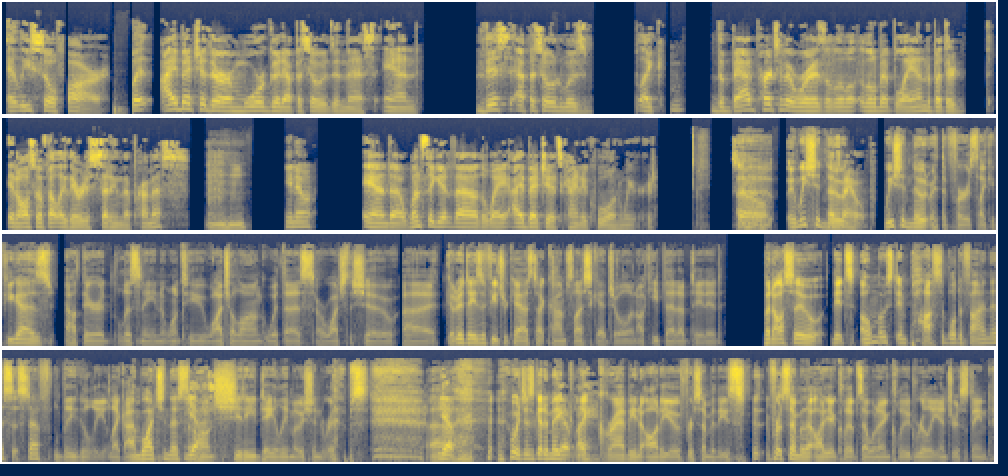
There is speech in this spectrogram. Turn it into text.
at least so far. But I bet you there are more good episodes in this, and this episode was like the bad parts of it were is a little a little bit bland, but they're it also felt like they were just setting the premise, hmm you know. And uh, once they get that out of the way, I bet you it's kind of cool and weird. So Uh, and we should note we should note at the first, like if you guys out there listening want to watch along with us or watch the show, uh, go to daysoffuturecast.com slash schedule and I'll keep that updated. But also, it's almost impossible to find this stuff legally. Like I'm watching this Yes. on shitty Daily Motion rips, uh, Yep. which is going to make Yep, like I- grabbing audio for some of these for some of the audio clips I want to include really interesting.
